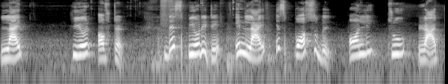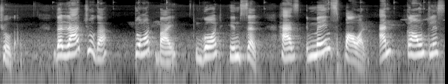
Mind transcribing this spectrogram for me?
life hereafter. This purity in life is possible only through Raj Yoga. The Raj Yoga taught by God Himself has immense power and countless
